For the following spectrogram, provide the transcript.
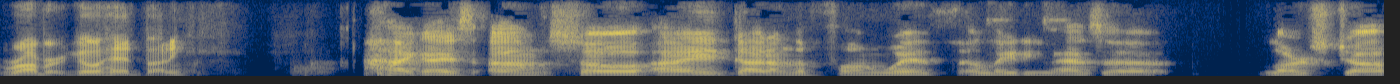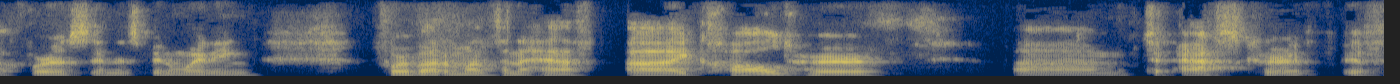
Robert, go ahead, buddy. Hi guys. Um, so I got on the phone with a lady who has a large job for us and has been waiting for about a month and a half. I called her um, to ask her if, if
